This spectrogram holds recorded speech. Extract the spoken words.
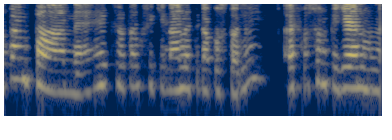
όταν πάνε, έτσι, όταν ξεκινάνε την αποστολή, εφόσον πηγαίνουν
